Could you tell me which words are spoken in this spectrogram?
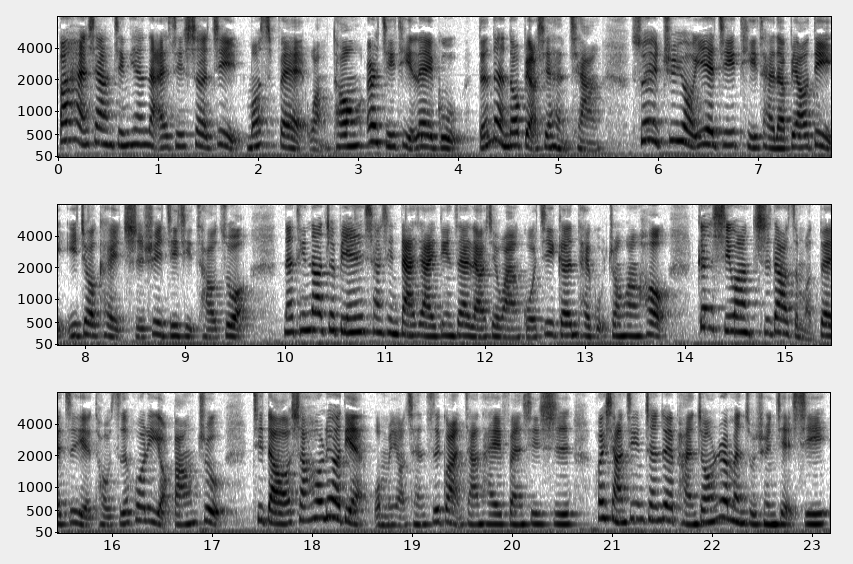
包含像今天的 IC 设计、MOSFET、网通、二极体类股等等都表现很强。所以具有业绩题材的标的，依旧可以持续积极操作。那听到这边，相信大家一定在了解完国际跟台股状况后，更希望知道怎么对自己的投资获利有帮助。记得哦，稍后六点，我们永诚资管张太一分析师会详尽针对盘中热门族群解析，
